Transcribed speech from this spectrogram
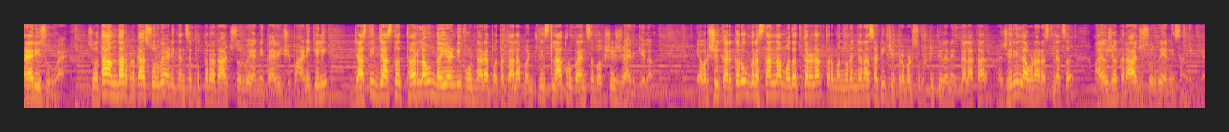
तयारी सुरू आहे. स्वतः आमदार प्रकाश सुर्वे आणि त्यांचे पुत्र राज सुर्वे यांनी तयारीची पाहणी केली. जास्तीत जास्त थर लावून दहीहंडी फोडणाऱ्या पथकाला पंचवीस लाख रुपयांचं बक्षीस जाहीर केलं. यावर्षी कर्करोगग्रस्तांना मदत करणार तर मनोरंजनासाठी चित्रपटसृष्टीतील अनेक कलाकार हजेरी लावणार असल्याचं आयोजक राज सुर्वे यांनी सांगितलंय.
